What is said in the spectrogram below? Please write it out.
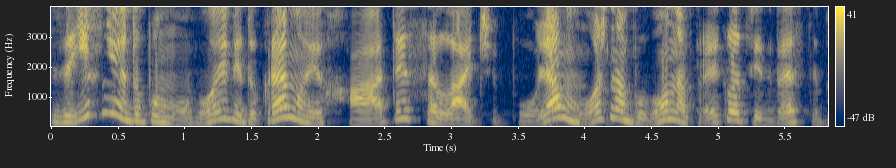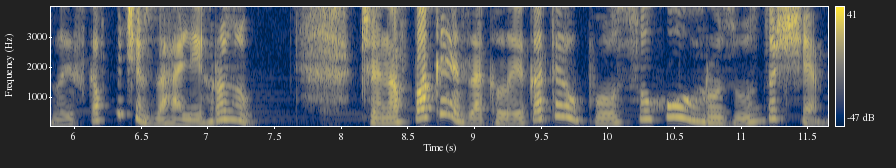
За їхньою допомогою від окремої хати, села чи поля можна було, наприклад, відвести блискавку чи взагалі грозу. Чи навпаки, закликати у посуху грозу з дощем.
